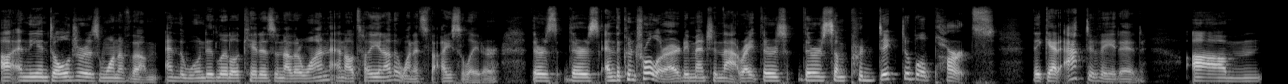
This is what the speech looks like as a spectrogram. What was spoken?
uh, and the indulger is one of them, and the wounded little kid is another one. And I'll tell you another one. It's the isolator. There's, there's, and the controller. I already mentioned that, right? There's, there's some predictable parts that get activated um,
